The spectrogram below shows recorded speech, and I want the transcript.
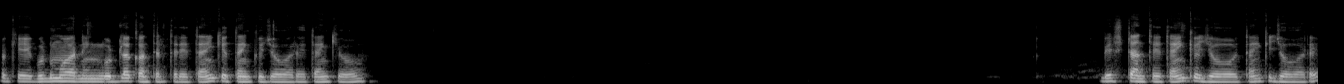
okay good morning good luck ಅಂತ ಹೇಳ್ತಾರೆ thank you thank you Jo ಅವರೇ ಥ್ಯಾಂಕ್ ಯು ಬೆಸ್ಟ್ ಅಂತೆ thank you Jo thank you Jo ಅವರೇ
